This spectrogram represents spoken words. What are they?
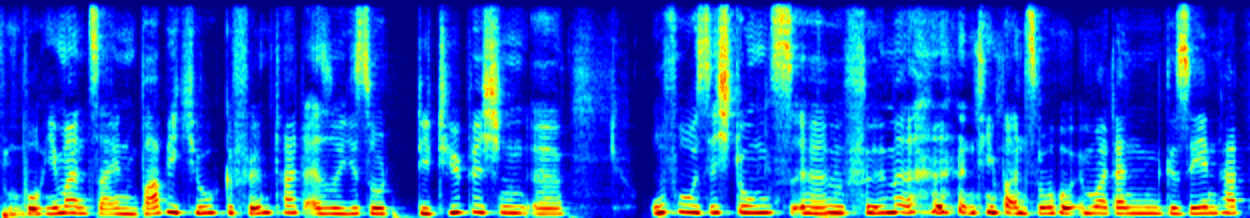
wo jemand seinen Barbecue gefilmt hat. Also hier so die typischen äh, UFO-Sichtungsfilme, äh, die man so immer dann gesehen hat,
